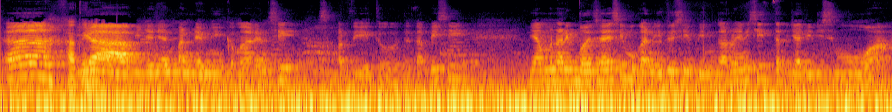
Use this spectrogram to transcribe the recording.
Eh, Saat ini. ya kejadian pandemi kemarin sih seperti itu. Tetapi sih yang menarik buat saya sih bukan itu sih Bin karena ini sih terjadi di semua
